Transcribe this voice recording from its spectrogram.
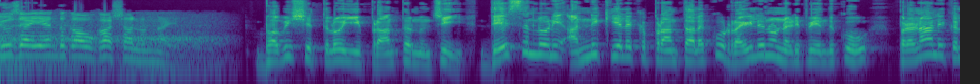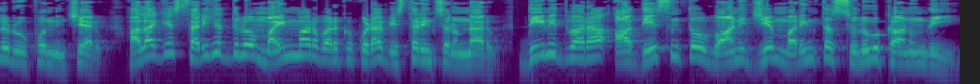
యూజ్ అయ్యేందుకు అవకాశాలు ఉన్నాయి భవిష్యత్తులో ఈ ప్రాంతం నుంచి దేశంలోని అన్ని కీలక ప్రాంతాలకు రైళ్ళను నడిపేందుకు ప్రణాళికలు రూపొందించారు. అలాగే సరిహద్దులో మైన్మార్ వరకు కూడా విస్తరించనున్నారు. దీని ద్వారా ఆ దేశంతో వాణిజ్యం మరింత సులువు కానుంది.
